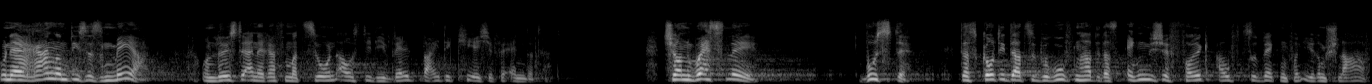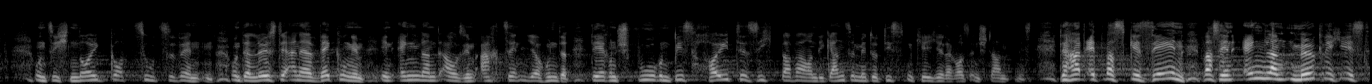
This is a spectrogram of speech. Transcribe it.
Und er rang um dieses Meer. und löste eine Reformation aus, die die weltweite Kirche verändert hat. John Wesley wusste, dass Gott ihn dazu berufen hatte, das englische Volk aufzuwecken von ihrem Schlaf und sich neu Gott zuzuwenden. Und er löste eine Erweckung in England aus im 18. Jahrhundert, deren Spuren bis heute sichtbar waren, die ganze Methodistenkirche daraus entstanden ist. Der hat etwas gesehen, was in England möglich ist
